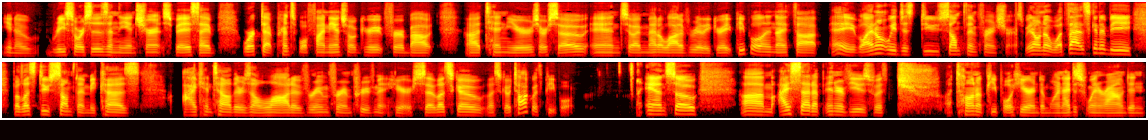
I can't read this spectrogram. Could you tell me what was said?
you know resources in the insurance space. I worked at Principal Financial Group for about uh, ten years or so, and so I met a lot of really great people. And I thought, hey, why don't we just do something for insurance? We don't know what that's going to be, but let's do something because I can tell there's a lot of room for improvement here. So let's go let's go talk with people. And so um, I set up interviews with a ton of people here in Des Moines. I just went around and,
